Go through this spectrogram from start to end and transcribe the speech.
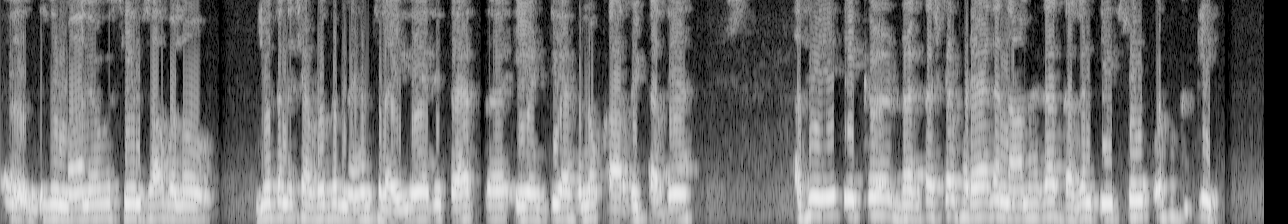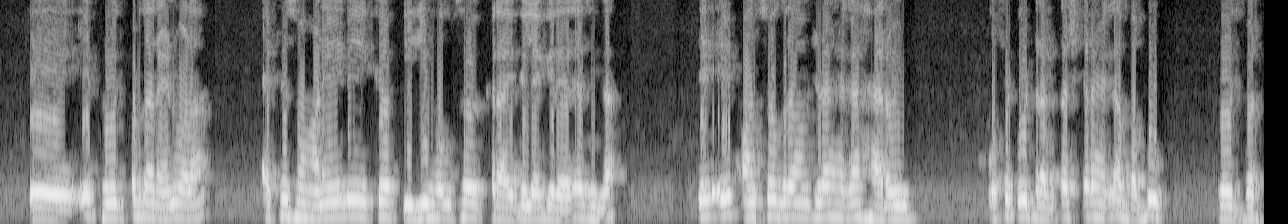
ਜਿਹੜੀ ਮਾਨਯੋਗ ਸੀਐਮ ਸਾਹਿਬ ਵੱਲੋਂ ਯੁੱਧ ਨਸ਼ਾ ਵਿਰੁੱਧ ਮੁਹਿੰਮ ਚਲਾਈ ਗਈ ਹੈ, ਇਹਦੇ ਤਹਿਤ ਏਐਨਟੀਐਫ ਵੱਲੋਂ ਕਾਰਵਾਈ ਕਰਦੇ ਹਾਂ। ਅਸੀਂ ਇੱਕ ਡਰਗ ਤਸਕਰ ਫੜਿਆ, ਇਹਦਾ ਨਾਮ ਹੈਗਾ ਗਗਨਦੀਪ ਸਿੰਘ ਉਰਫ ਗੱਗੀ ਤੇ ਇਹ ਫਿਰੋਜ਼ਪੁਰ ਦਾ ਰਹਿਣ ਵਾਲਾ। ਇੱਥੇ ਸੁਹਾਣੇ ਨੇ ਇੱਕ ਪੀਜੀ ਹਾਊਸ ਕਿਰਾਏ ਤੇ ਲੈ ਕੇ ਰਹਿ ਰਿਹਾ ਸੀਗਾ ਤੇ ਇਹ 500 ਗ੍ਰਾਮ ਜਿਹੜਾ ਹੈਗਾ ਹੈਰੋਇਨ, ਉੱਥੇ ਕੋਈ ਡਰਗ ਤਸਕਰ ਹੈਗਾ ਬੱਬੂ ਫਿਰੋਜ਼ਪੁਰ,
